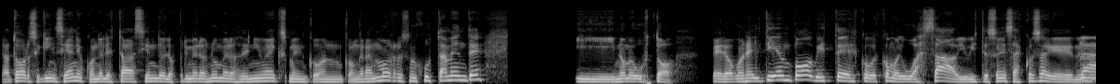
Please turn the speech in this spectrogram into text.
14, 15 años, cuando él estaba haciendo los primeros números de New X-Men con, con Grant Morrison, justamente. Y no me gustó. Pero con el tiempo, viste, es como, es como el wasabi, viste, son esas cosas que, no,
